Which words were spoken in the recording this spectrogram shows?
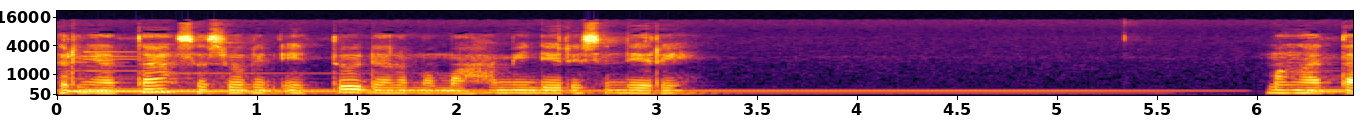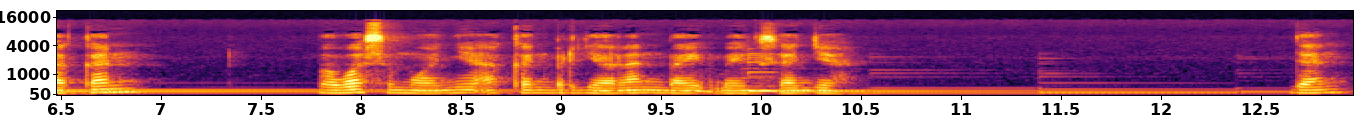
Ternyata sesulit itu dalam memahami diri sendiri, mengatakan bahwa semuanya akan berjalan baik-baik saja, dan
